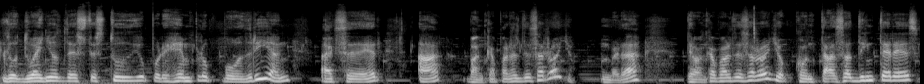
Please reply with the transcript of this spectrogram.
los dueños de este estudio, por ejemplo, podrían acceder a banca para el desarrollo, ¿verdad? de Banca para el Desarrollo con tasas de interés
